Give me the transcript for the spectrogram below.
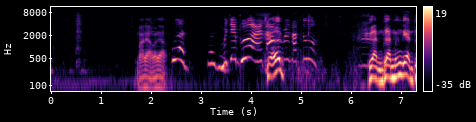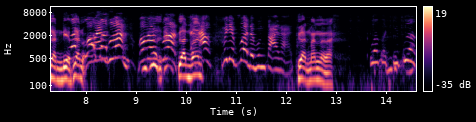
ยมาแล้วมาแล้วเพื่อนเพื่อนไม่ใช่เพื่อนเฮ้ยเป็นศัตรูเพื่อนเพื่อนมึงเรียนเพื่อนเรียนเพื่อนมาเป็นเพื่อนมาเป็นเพื่อนเพื่อนมัน ดี๋ยวมึงตายไหนเพื่อนมันน่ะนะเพื่อนเป็นที่เพื่อน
